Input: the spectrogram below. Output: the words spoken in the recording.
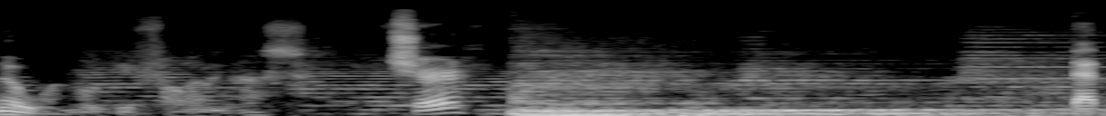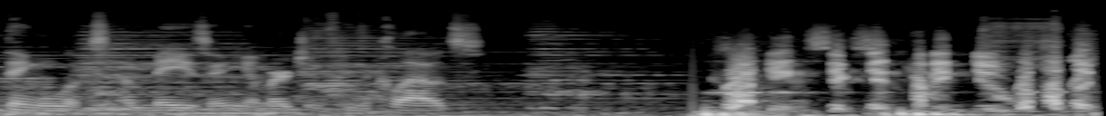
No one will be following us. Sure. That thing looks amazing emerging from the clouds. Tracking six incoming New Republic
